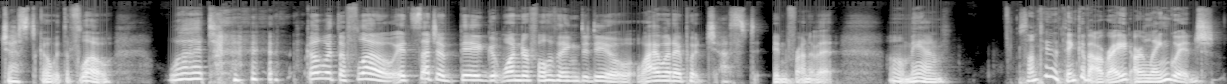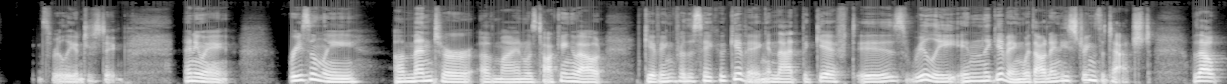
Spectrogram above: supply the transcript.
Just go with the flow. What? go with the flow. It's such a big, wonderful thing to do. Why would I put just in front of it? Oh man, something to think about, right? Our language. It's really interesting. Anyway, recently a mentor of mine was talking about giving for the sake of giving and that the gift is really in the giving without any strings attached, without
